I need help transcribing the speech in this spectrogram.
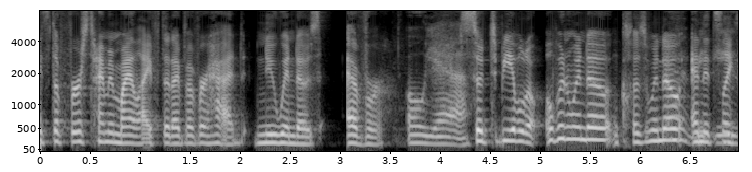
it's the first time in my life that I've ever had new windows ever. Oh yeah. So to be able to open a window and close a window, That'd and it's like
